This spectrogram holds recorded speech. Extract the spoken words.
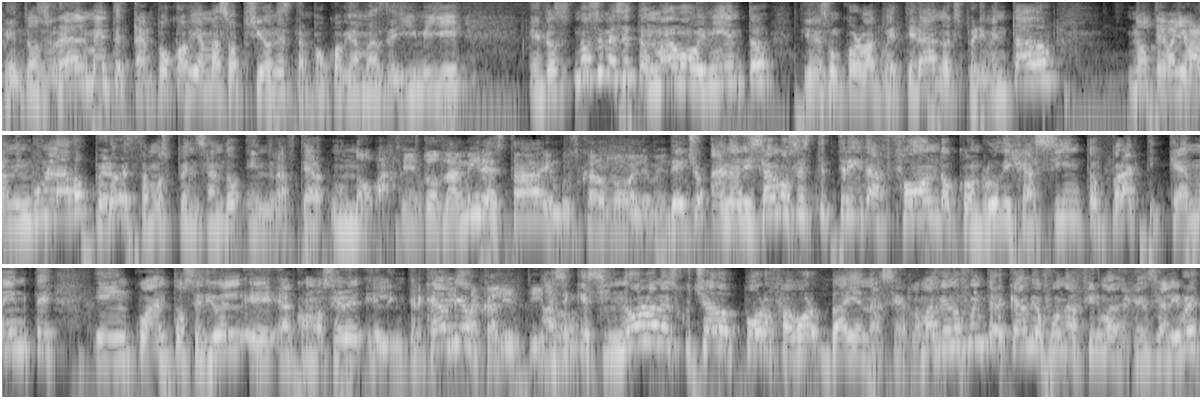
Entonces realmente tampoco había más opciones, tampoco había más de Jimmy G. Entonces no se me hace tan mal movimiento. Tienes un quarterback veterano, experimentado. No te va a llevar a ningún lado, pero estamos pensando en draftear un novato. Sí, entonces la mira está en buscar un nuevo elemento. De hecho, analizamos este trade a fondo con Rudy Jacinto prácticamente en cuanto se dio el, eh, a conocer el, el intercambio. Sí, está calientito. Así que si no lo han escuchado, por favor, vayan a hacerlo. Más bien no fue intercambio, fue una firma de agencia libre,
